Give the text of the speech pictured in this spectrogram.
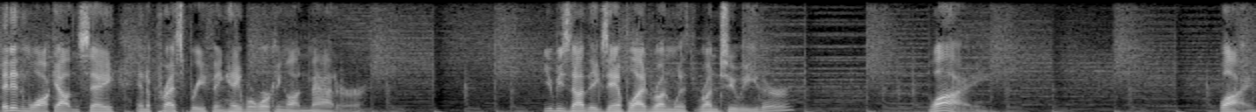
They didn't walk out and say in a press briefing, "Hey, we're working on Matter." Ubi's not the example I'd run with Run 2 either. Why? Why?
